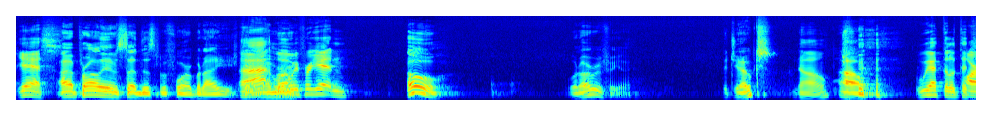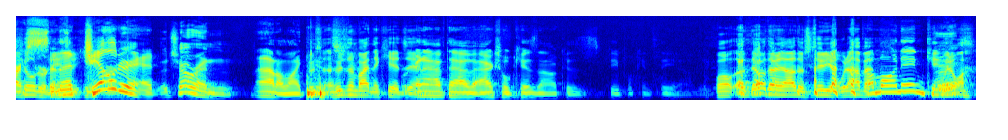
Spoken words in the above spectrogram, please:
Yes. I probably have said this before, but I can't Ah, remember. what are we forgetting? oh. What are we forgetting? The jokes? No. Oh, We have to let the Our children sense in. of humor. The children. I don't like Who's, this. who's inviting the kids We're in? gonna have to have actual kids now because people can see now. Well, uh, they're, they're in the other studio. We don't have a. Come on in, kids. We don't.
